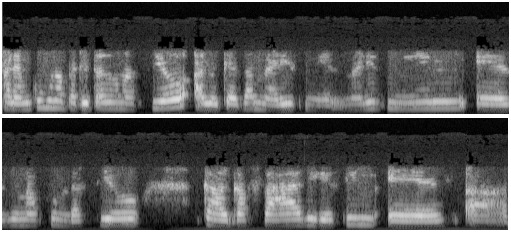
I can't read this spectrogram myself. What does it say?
farem com una petita donació a lo que és el Mary's Mill. Mary's Mill és una fundació que el que fa, diguéssim, és uh,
